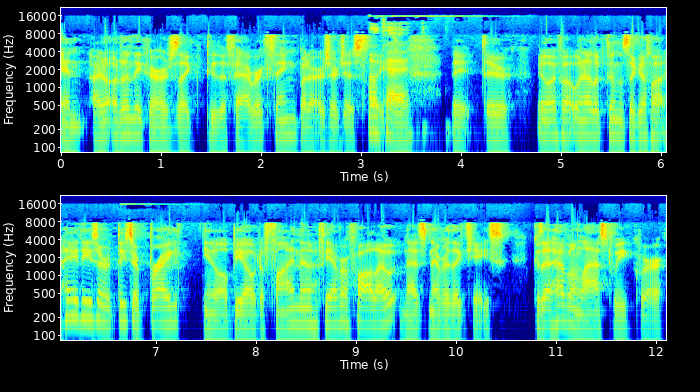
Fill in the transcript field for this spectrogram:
And I don't, I don't think ours like do the fabric thing, but ours are just like Okay. they they're you know I thought when I looked at them it's like I thought hey these are these are bright you know I'll be able to find them if they ever fall out and that's never the case because I that happened last week where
